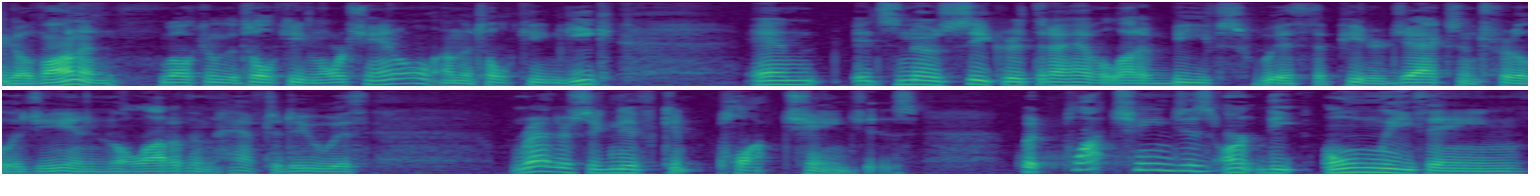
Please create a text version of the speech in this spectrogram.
Govan, and welcome to the Tolkien Lore Channel. I'm the Tolkien Geek, and it's no secret that I have a lot of beefs with the Peter Jackson trilogy, and a lot of them have to do with rather significant plot changes. But plot changes aren't the only thing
